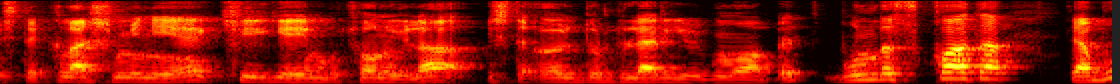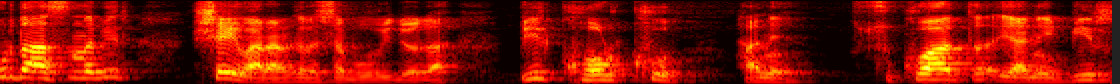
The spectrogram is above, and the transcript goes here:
işte Clash Mini'ye kill game butonuyla işte öldürdüler gibi bir muhabbet. Bunda squad'a ya burada aslında bir şey var arkadaşlar bu videoda. Bir korku hani squad yani bir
